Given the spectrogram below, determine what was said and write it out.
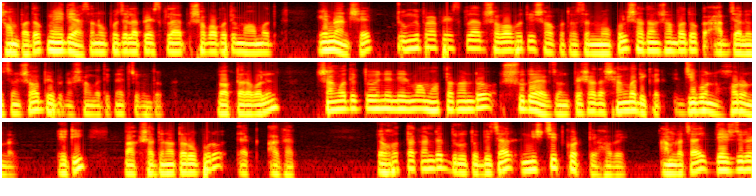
সম্পাদক মেহেদি হাসান, উপজেলা প্রেস ক্লাব সভাপতি মোহাম্মদ ইমরান শেখ টুঙ্গিপাড়া প্রেস ক্লাব সভাপতি শওকত হোসেন মুকুল, সাধারণ সম্পাদক আফজাল হোসেন সহ বিভিন্ন সাংবাদিক নেতৃবৃন্দ। বক্তারা বলেন, সাংবাদিক তুহিনের নির্মম হত্যাকাণ্ড শুধু একজন পেশাদার সাংবাদিকের জীবন হরণ নয়, এটি বাক স্বাধীনতার উপরও এক আঘাত। এ হত্যাকাণ্ডের দ্রুত বিচার নিশ্চিত করতে হবে। আমরা চাই দেশজুড়ে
